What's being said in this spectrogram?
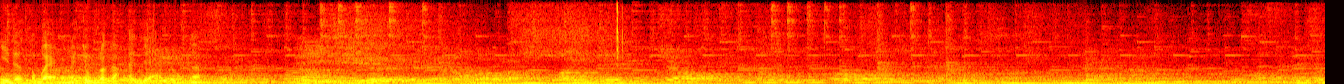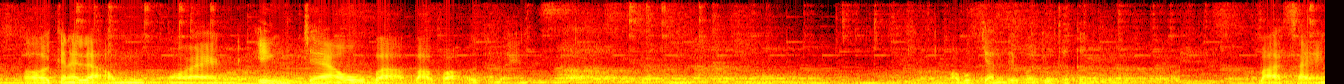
gì đó các bạn nói chung là rất là dài luôn ha Ờ, cái này là ông Hoàng Yến Trao và bà vợ các bạn. Ừ. Mỗi bức tranh đều có chú thích đó. Bà Sản,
